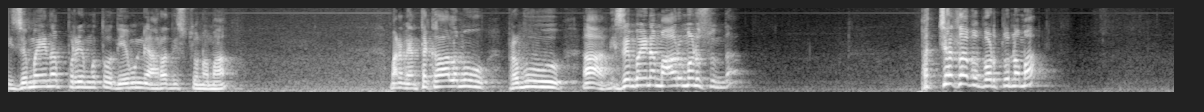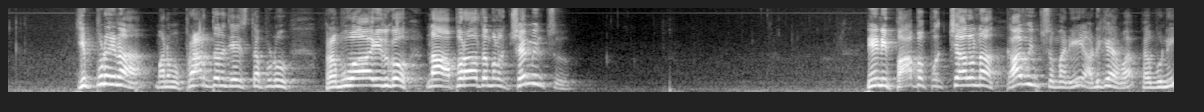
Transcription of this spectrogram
నిజమైన ప్రేమతో దేవుణ్ణి ఆరాధిస్తున్నామా? మనం ఎంతకాలము ప్రభువు నిజమైన మారు మనసు ఉందా పశ్చాత్తాప పడుతున్నామా? ఎప్పుడైనా మనము ప్రార్థన చేసేటప్పుడు ప్రభువా ఇదిగో నా అపరాధములను క్షమించు. నేను ఈ పాప పక్షాలను గావించమని అడిగావా ప్రభుని?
